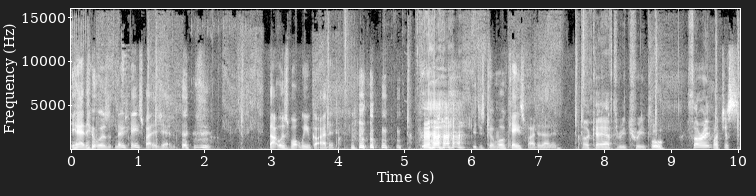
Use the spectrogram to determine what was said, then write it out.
Yeah, there was no cave spiders yet. that was what we've got added. we just got more cave spiders added. okay, I have to retreat. Ooh, Sorry, what just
